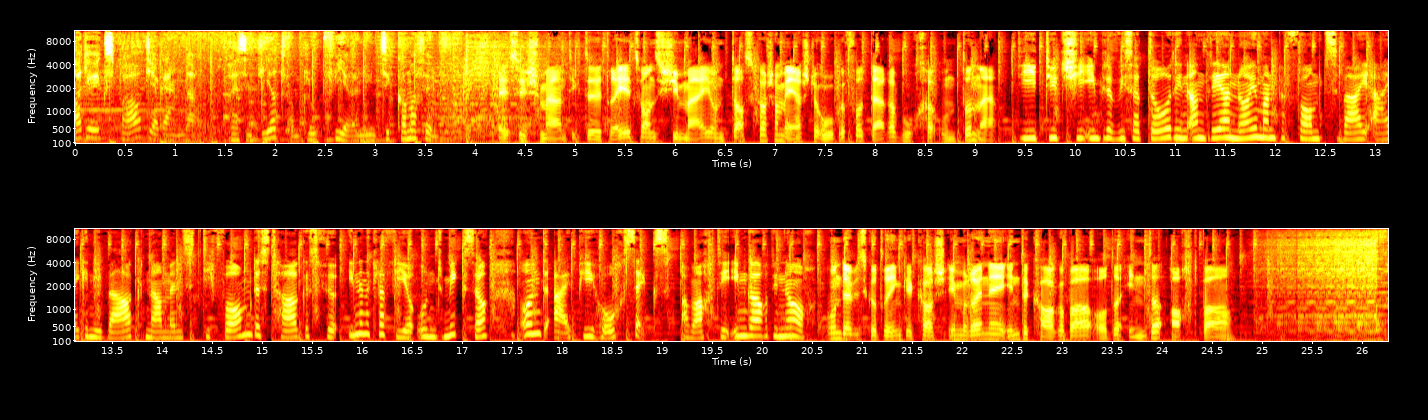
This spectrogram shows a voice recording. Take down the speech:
Radio X Party Agenda, präsentiert vom Club 94,5. Es ist Montag, der 23. Mai und das kannst du am ersten oben von dieser Woche unternehmen. Die deutsche Improvisatorin Andrea Neumann performt zwei eigene Werke namens Die Form des Tages für Innenklavier und Mixer und IP hoch 6 am 8. im Garde Nord. Und etwas trinken kannst du im René, in der Cargo Bar oder in der Achtbar.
